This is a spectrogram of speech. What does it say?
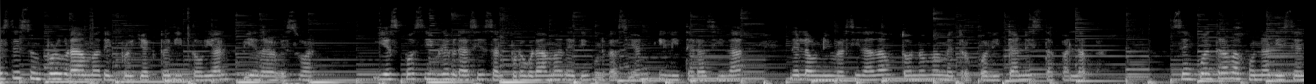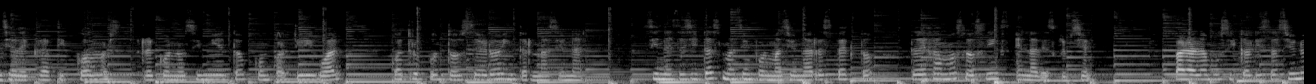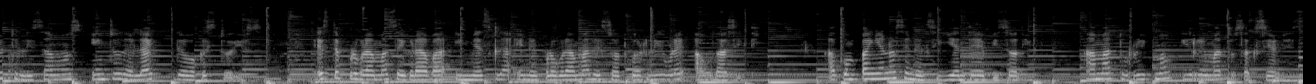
Este es un programa del proyecto editorial Piedra Visual y es posible gracias al programa de divulgación y literacidad de la Universidad Autónoma Metropolitana Iztapalapa. Se encuentra bajo una licencia de Creative Commerce, reconocimiento Compartir Igual 4.0 Internacional. Si necesitas más información al respecto, te dejamos los links en la descripción. Para la musicalización utilizamos Into the Light de Vogue Studios. Este programa se graba y mezcla en el programa de software libre Audacity. Acompáñanos en el siguiente episodio. Ama tu ritmo y rima tus acciones.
